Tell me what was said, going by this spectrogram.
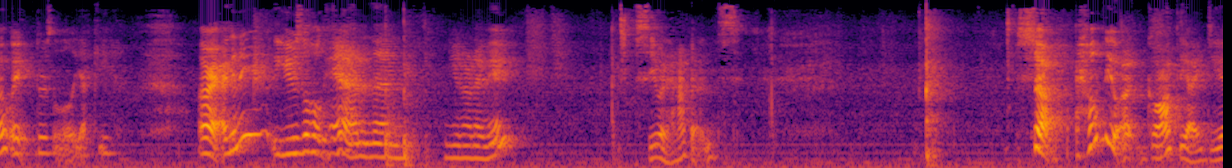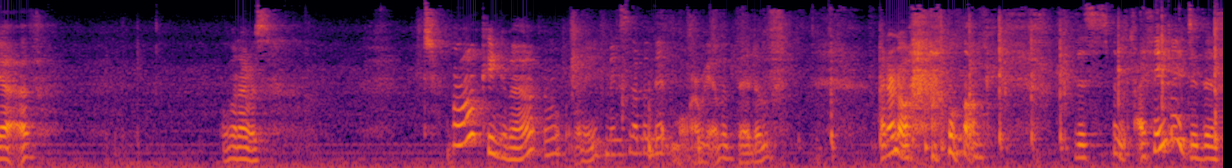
Oh wait, there's a little yucky. All right, I'm gonna use the whole can and then, you know what I mean? See what happens. So I hope you uh, got the idea of what I was talking about. Oh, let me mix it up a bit more. We have a bit of, I don't know how long this has been. I think I did this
